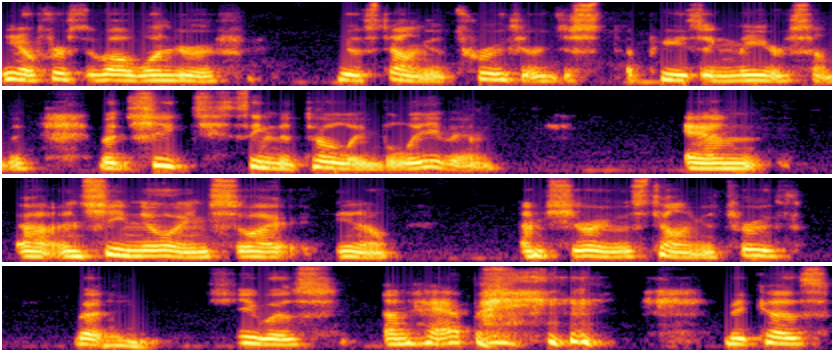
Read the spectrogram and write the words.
you know first of all wonder if he was telling the truth or just appeasing me or something. But she seemed to totally believe him, and uh, and she knew him, so I you know I'm sure he was telling the truth, but mm. she was unhappy because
